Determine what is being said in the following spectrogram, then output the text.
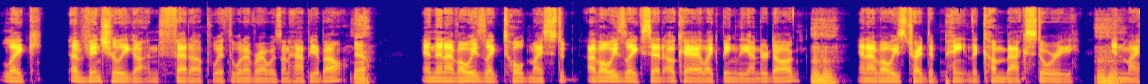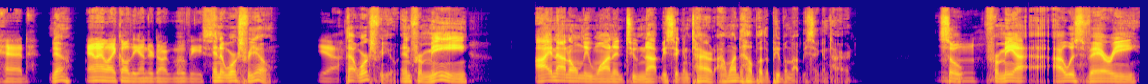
like, eventually gotten fed up with whatever I was unhappy about. yeah. And then I've always like told my, st- I've always like said, okay, I like being the underdog. hmm And I've always tried to paint the comeback story hmm in my head. Yeah. And I like all the underdog movies. And it works for you. yeah. That works for you. And for me, I not only wanted to not be sick and tired, I wanted to help other people not be sick and tired. So Mhm. for me, I, I was very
